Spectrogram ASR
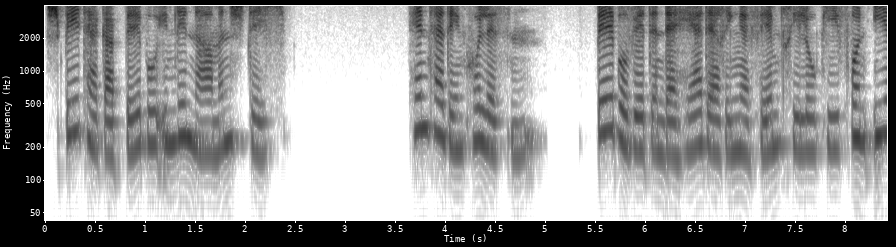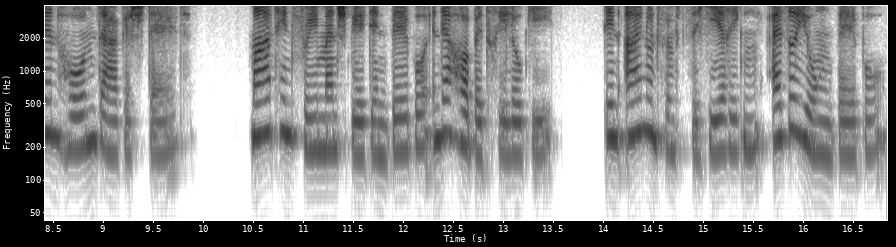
Später gab Bilbo ihm den Namen Stich. Hinter den Kulissen. Bilbo wird in der Herr der Ringe Filmtrilogie von Ian Holm dargestellt. Martin Freeman spielt den Bilbo in der Hobbit-Trilogie, den 51-jährigen, also jungen Bilbo.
